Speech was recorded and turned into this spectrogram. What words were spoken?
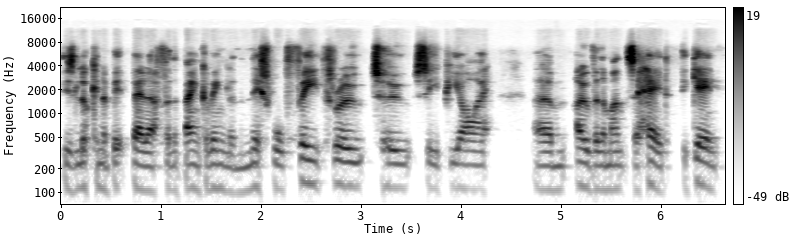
is looking a bit better for the Bank of England, and this will feed through to CPI um, over the months ahead. Again,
